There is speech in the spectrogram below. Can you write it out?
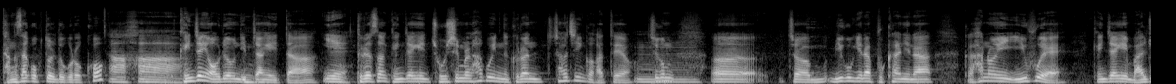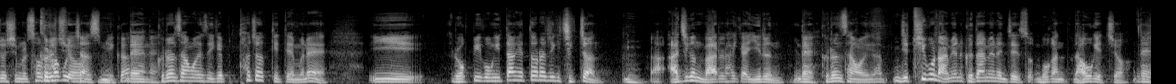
당사국들도 그렇고 아하. 굉장히 어려운 음. 입장에 있다. 예. 그래서 굉장히 조심을 하고 있는 그런 처지인 것 같아요. 음. 지금 어 저 미국이나 북한이나 그 하노이 이후에 굉장히 말조심을 서로 그렇죠. 하고 있지 않습니까? 네네. 그런 상황에서 이게 터졌기 때문에 이 럭비공이 땅에 떨어지기 직전 음. 아, 직은 말을 하기가 이른 네. 그런 상황이 이제 튀고 나면 그 다음에는 이제 뭐가 나오겠죠. 네.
